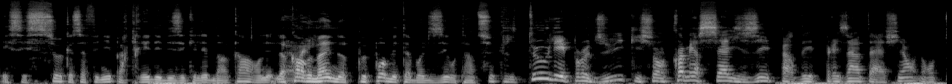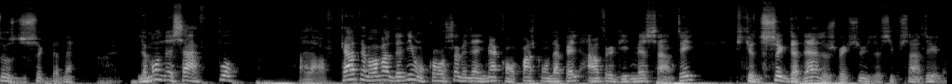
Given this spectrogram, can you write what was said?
Et c'est sûr que ça finit par créer des déséquilibres dans le corps. le ben corps humain ne peut pas métaboliser autant de sucre. Puis tous les produits qui sont commercialisés par des présentations ont tous du sucre dedans. Le monde ne savent pas. Alors, quand à un moment donné, on consomme un aliment qu'on pense qu'on appelle entre guillemets santé, puis qu'il y a du sucre dedans, là, je m'excuse, c'est plus santé. Là.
